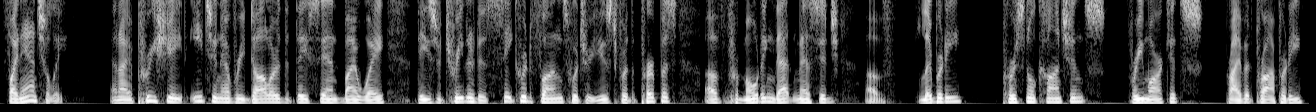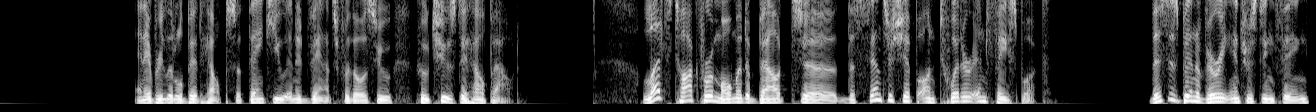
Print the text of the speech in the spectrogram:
financially and I appreciate each and every dollar that they send my way. These are treated as sacred funds, which are used for the purpose of promoting that message of liberty, personal conscience, free markets, private property. And every little bit helps. So thank you in advance for those who, who choose to help out. Let's talk for a moment about uh, the censorship on Twitter and Facebook. This has been a very interesting thing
